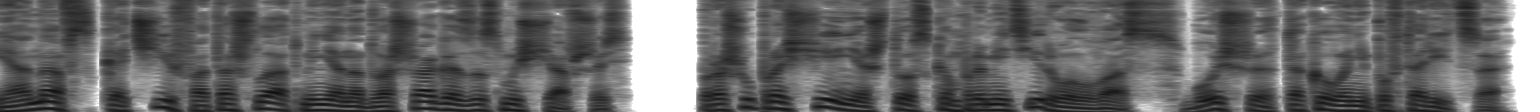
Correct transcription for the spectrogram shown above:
и она, вскочив, отошла от меня на два шага, засмущавшись. «Прошу прощения, что скомпрометировал вас. Больше такого не повторится»,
